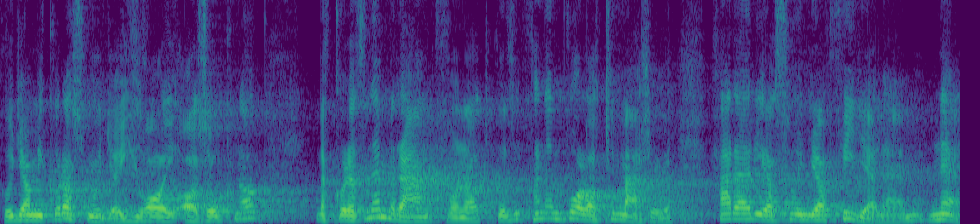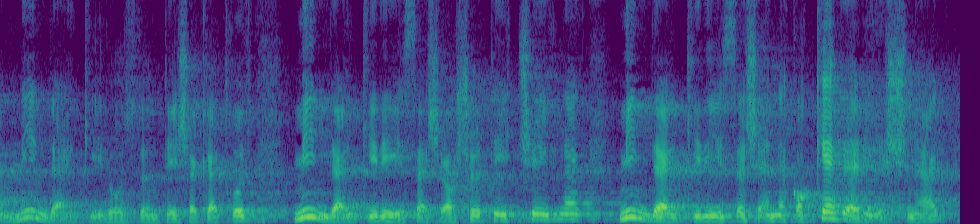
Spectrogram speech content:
Hogy amikor azt mondja jaj azoknak, akkor az nem ránk vonatkozik, hanem valaki másokra. Harari azt mondja, figyelem, nem, mindenki rossz döntéseket hoz, mindenki részese a sötétségnek, mindenki részese ennek a keverésnek,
